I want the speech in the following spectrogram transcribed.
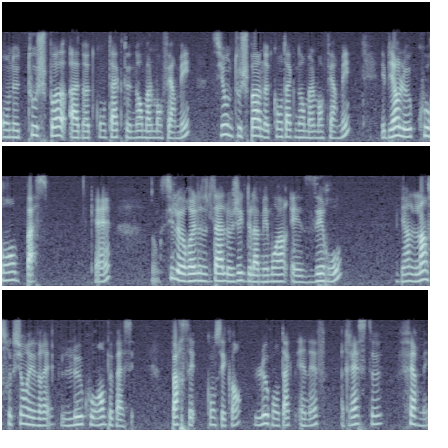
on ne touche pas à notre contact normalement fermé. Si on ne touche pas à notre contact normalement fermé, eh bien, le courant passe. Donc, si le résultat logique de la mémoire est 0, eh bien, l'instruction est vraie. Le courant peut passer. Par conséquent, le contact NF reste fermé.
